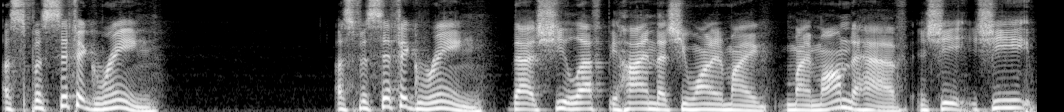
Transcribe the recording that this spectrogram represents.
a specific ring. A specific ring that she left behind that she wanted my my mom to have and she she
